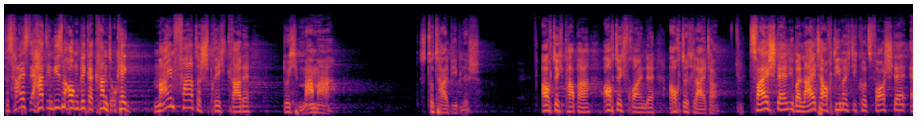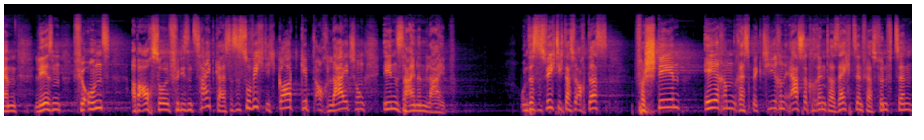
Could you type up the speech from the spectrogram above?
Das heißt, er hat in diesem Augenblick erkannt, okay, mein Vater spricht gerade durch Mama. Das ist total biblisch. Auch durch Papa, auch durch Freunde, auch durch Leiter. Zwei Stellen über Leiter, auch die möchte ich kurz vorstellen, ähm, lesen für uns, aber auch so für diesen Zeitgeist. Das ist so wichtig. Gott gibt auch Leitung in seinen Leib. Und das ist wichtig, dass wir auch das verstehen, ehren, respektieren. 1. Korinther 16, Vers 15.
